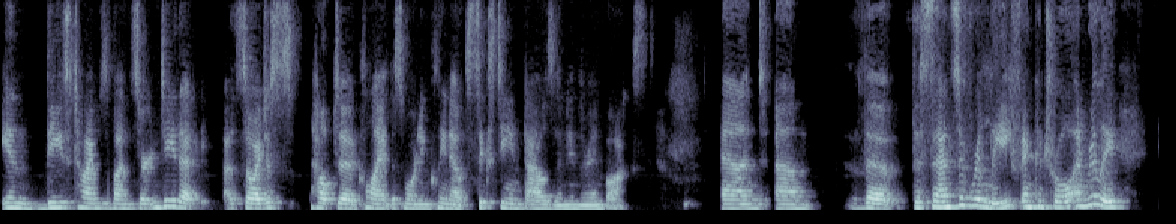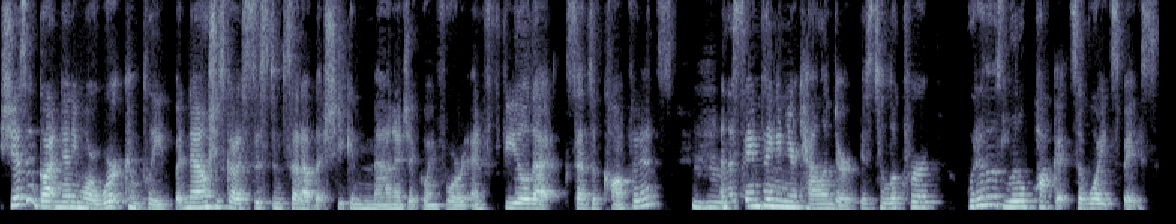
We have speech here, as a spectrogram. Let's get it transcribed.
in these times of uncertainty that uh, so I just helped a client this morning clean out 16,000 in their inbox. And um, the the sense of relief and control and really she hasn't gotten any more work complete, but now she's got a system set up that she can manage it going forward and feel that sense of confidence. Mm-hmm. And the same thing in your calendar is to look for what are those little pockets of white space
